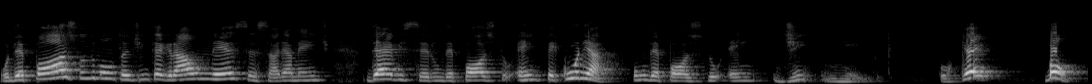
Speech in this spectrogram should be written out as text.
O depósito do montante integral necessariamente deve ser um depósito em pecúnia, um depósito em dinheiro. Ok? Bom,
